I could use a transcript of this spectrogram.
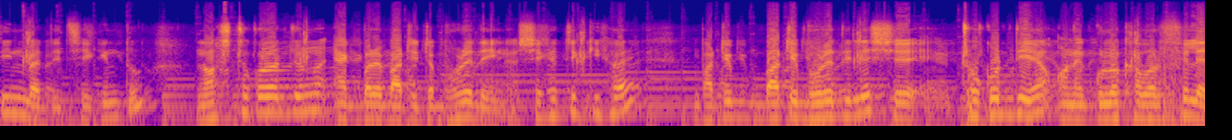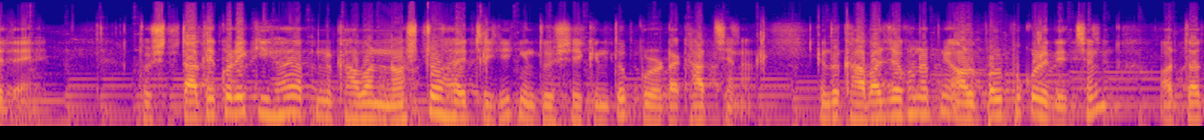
তিনবার দিচ্ছি। কিন্তু নষ্ট করার জন্য একবারে বাটিটা ভরে দেই না। সেক্ষেত্রে কি হয়? বাটি বাটি ভরে দিলে সে ঠোকর দিয়ে অনেকগুলো খাবার ফেলে দেয়। তো তাতে করে কি হয়? আপনার খাবার নষ্ট হয় ঠিকই, কিন্তু সে কিন্তু পুরোটা খাচ্ছে না। কিন্তু খাবার যখন আপনি অল্প অল্প করে দিচ্ছেন, অর্থাৎ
